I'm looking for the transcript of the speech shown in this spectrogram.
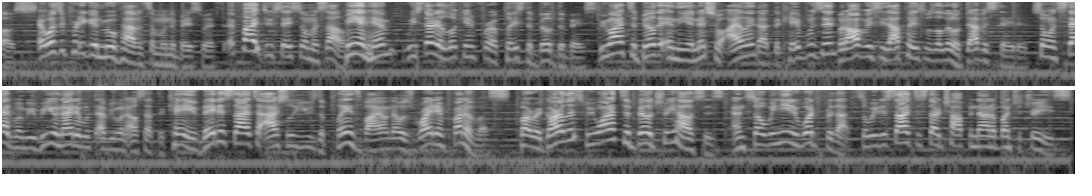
close. It was a pretty good move having someone to base with, if I do say so myself. Me and him, we started looking for a place to build the base. We wanted to build it in the initial island that the cave was in, but obviously that place was a little devastated. So instead, when we reunited with everyone else at the cave, they decided to actually use the plains biome that was right in front of us. But regardless, we wanted to build tree houses, and so we needed wood for that. So we decided to start chopping down a bunch of trees.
